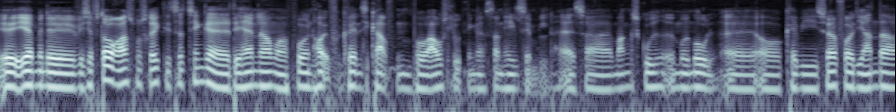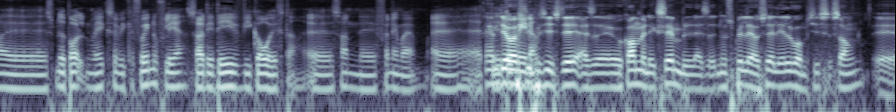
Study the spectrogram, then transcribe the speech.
Øh, ja, men øh, hvis jeg forstår Rasmus rigtigt, så tænker jeg, at det handler om at få en høj frekvens i kampen på afslutninger, sådan helt simpelt. Altså mange skud øh, mod mål, øh, og kan vi sørge for, at de andre øh, smider bolden væk, så vi kan få endnu flere, så er det det, vi går efter. Øh, sådan øh, fornemmer jeg, øh, at Jamen, det er også lige præcis det. Altså, jeg vil komme med et eksempel. Altså, nu spiller jeg jo selv 11 om sidste sæson. Øh,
